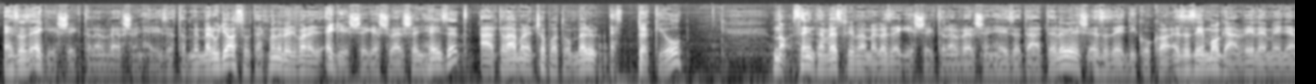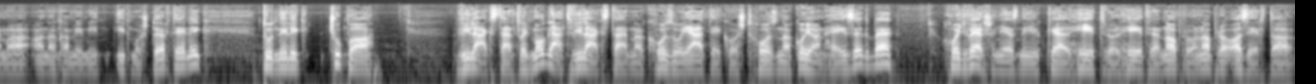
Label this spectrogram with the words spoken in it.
ez az egészségtelen versenyhelyzet. Mert ugye azt szokták mondani, hogy van egy egészséges versenyhelyzet, általában egy csapaton belül ez tök jó. Na, szerintem Veszprémben meg az egészségtelen versenyhelyzet állt elő, és ez az egyik oka, ez az én magánvéleményem a, annak, ami itt most történik. Tudnélik, csupa világsztárt, vagy magát világsztárnak hozó játékost hoznak olyan helyzetbe, hogy versenyezniük kell hétről hétre, napról napra azért a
